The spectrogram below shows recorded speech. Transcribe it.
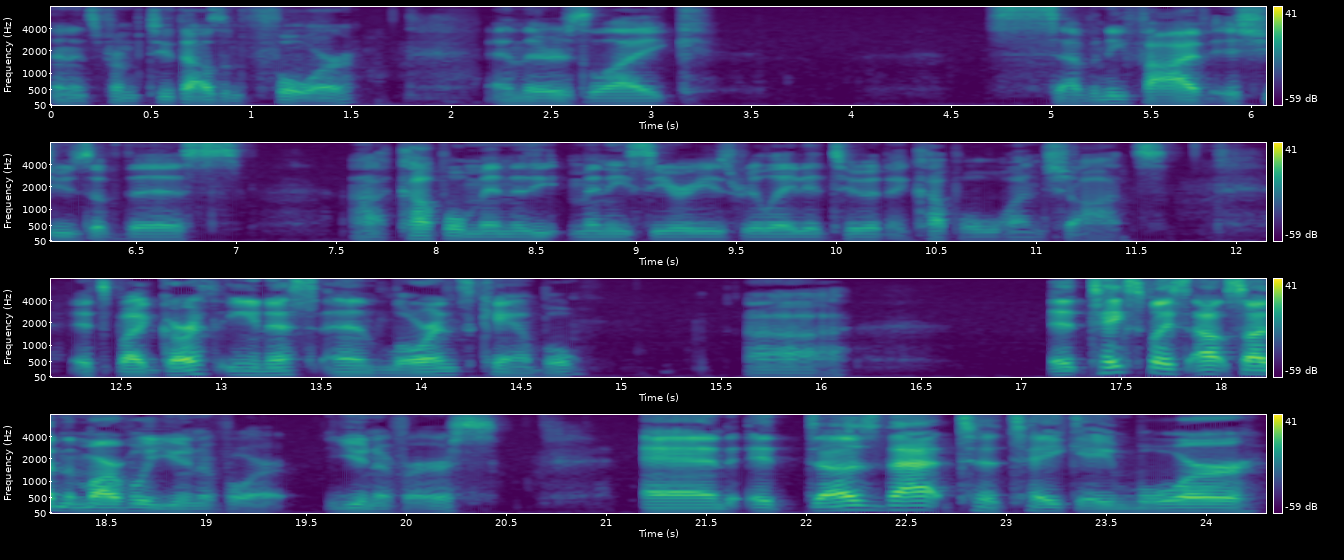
and it's from 2004. And there's like 75 issues of this, a couple mini mini series related to it, a couple one shots. It's by Garth Ennis and Lawrence Campbell. Uh, it takes place outside the Marvel universe, universe, and it does that to take a more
